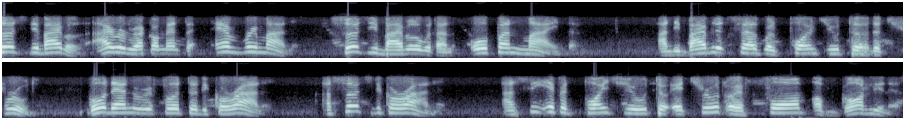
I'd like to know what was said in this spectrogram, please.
search the Bible. I would recommend to every man search the Bible with an open mind and the Bible itself will point you to the truth. Go then refer to the Quran and search the Quran and see if it points you to a truth or a form of godliness.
